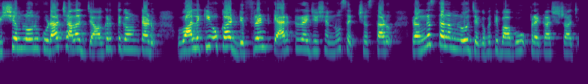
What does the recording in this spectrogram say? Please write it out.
విషయంలోనూ కూడా చాలా జాగ్రత్తగా ఉంటాడు. వాళ్ళకి ఒక డిఫరెంట్ క్యారెక్టరైజేషన్ను సెట్ చేస్తాడు. రంగస్థలంలో జగపతి బాబు ప్రకాష్ రాజ్.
